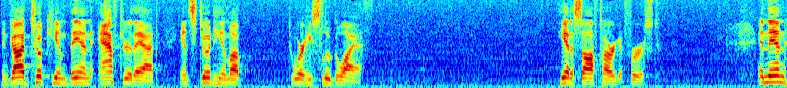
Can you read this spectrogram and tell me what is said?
And God took him then after that and stood him up to where he slew Goliath. He had a soft target first. And then,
